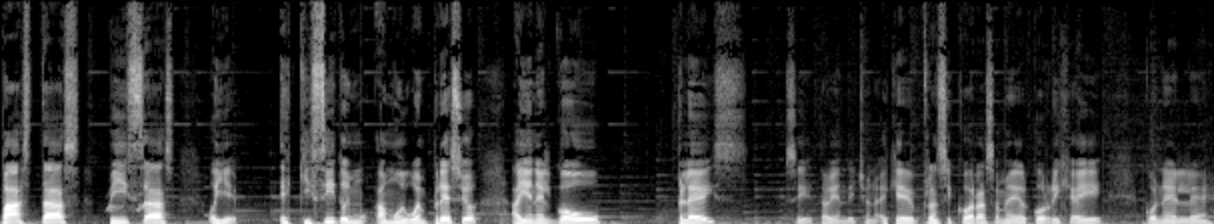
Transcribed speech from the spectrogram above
pastas, pizzas. Oye, exquisito y a muy buen precio. Ahí en el Go Place. Sí, está bien dicho. Es que Francisco Barraza me corrige ahí con el... Eh,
